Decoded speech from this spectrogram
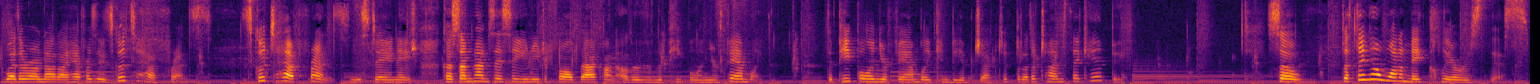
whether or not I have friends. It's good to have friends. It's good to have friends in this day and age because sometimes they say you need to fall back on other than the people in your family. The people in your family can be objective, but other times they can't be. So, the thing I want to make clear is this.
